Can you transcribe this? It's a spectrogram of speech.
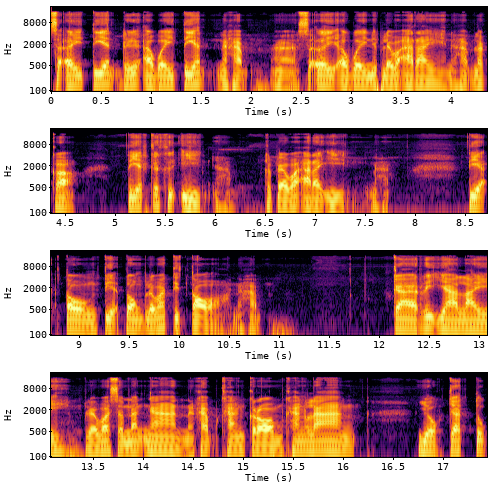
เสเอยเตียดหรืออเวยเตียดนะครับอ่าเสเอยอเวยนี่แปลว่าอะไรนะครับ แล้วก็เตียดก็คืออีกนะครับก็แปลว่าอะไรอีกนะครับเตียตรงเตียตรงแปลว่าติดต่อนะครับ การิยาลัย แปลว่าสำนักงานนะครับข้างกรอมข้างล่าง ยกจัดตุก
